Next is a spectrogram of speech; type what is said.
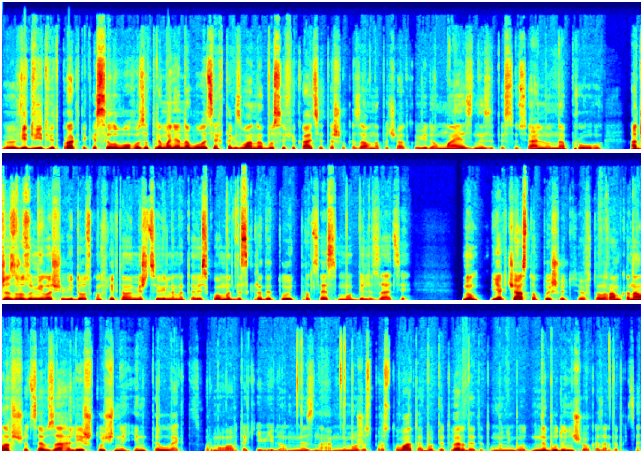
Е, відвід від практики силового затримання на вулицях, так званої бусифікації, те, що казав на початку відео, має знизити соціальну напругу. Адже зрозуміло, що відео з конфліктами між цивільними та військовими дискредитують процес мобілізації. Ну, як часто пишуть в телеграм-каналах, що це взагалі штучний інтелект сформував такі відео. Не знаю, не можу спростувати або підтвердити, тому не буду нічого казати про це.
